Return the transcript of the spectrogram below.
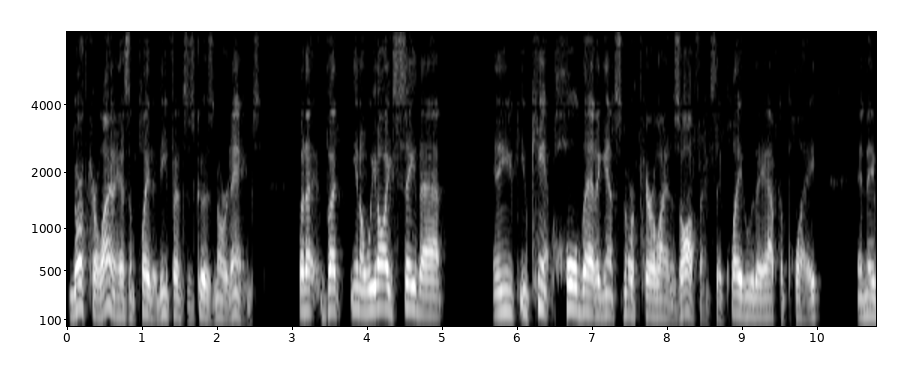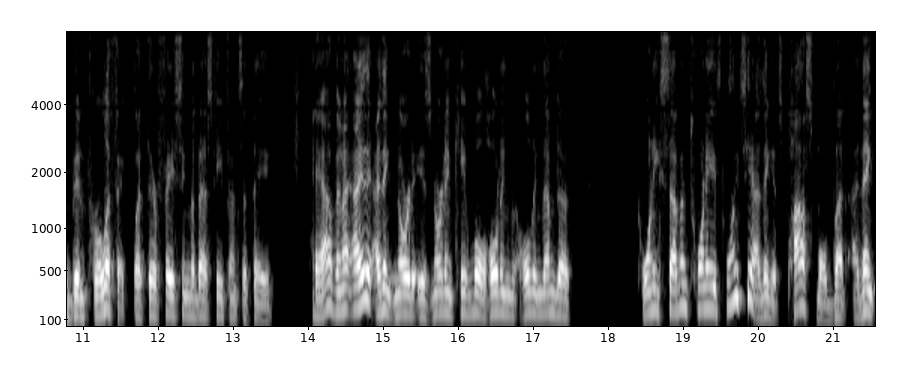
North Carolina hasn't played a defense as good as Notre Dame's, but I but you know we always say that, and you you can't hold that against North Carolina's offense. They play who they have to play, and they've been prolific, but they're facing the best defense that they have, and I I, I think Nord is Notre Dame capable of holding holding them to 27, 28 points. Yeah, I think it's possible, but I think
